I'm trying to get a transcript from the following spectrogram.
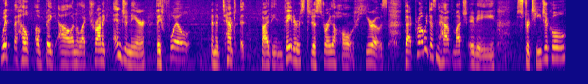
With the help of Big Al, an electronic engineer, they foil an attempt at, by the invaders to destroy the Hall of Heroes. That probably doesn't have much of a strategical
